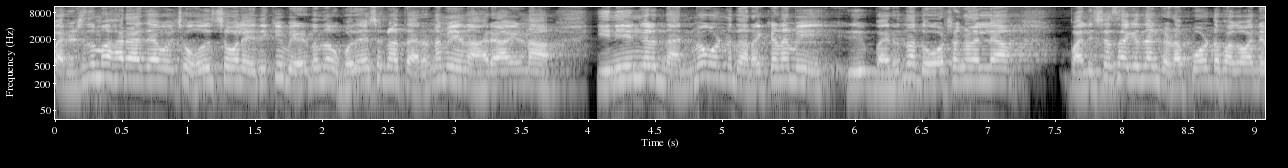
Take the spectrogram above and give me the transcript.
പരിശുദ്ധ മഹാരാജാവ് ചോദിച്ച പോലെ എനിക്ക് വേണ്ടുന്ന ഉപദേശങ്ങൾ തരണമേ നാരായണ. ഇനിയെങ്കിലും നന്മ കൊണ്ട് നിറയ്ക്കണമേ. വരുന്ന ദോഷങ്ങളെല്ലാം പലിശ സഹിതം കിടപ്പുണ്ട് ഭഗവാനെ.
